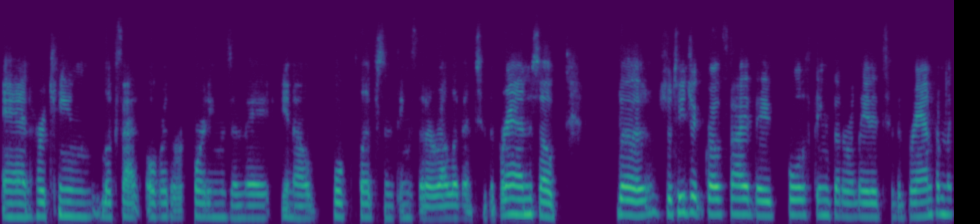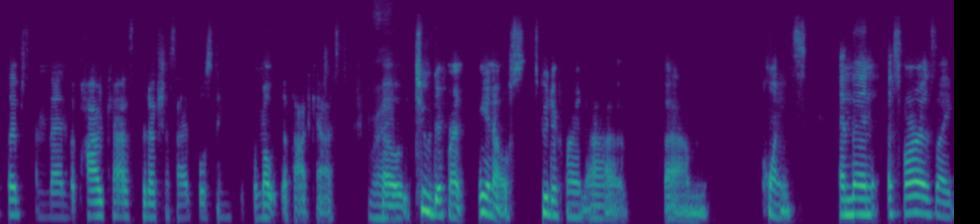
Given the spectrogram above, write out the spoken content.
and her team looks at over the recordings and they, you know, pull clips and things that are relevant to the brand. So the strategic growth side, they pull things that are related to the brand from the clips, and then the podcast production side pulls things to promote the podcast. Right. So two different, you know, two different uh um points. And then as far as like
